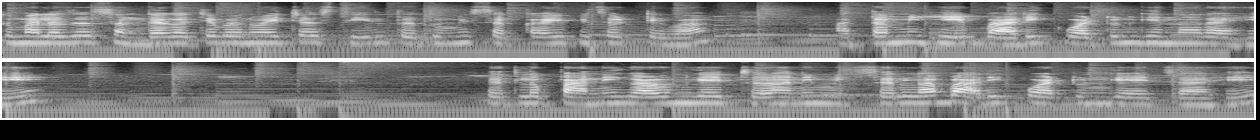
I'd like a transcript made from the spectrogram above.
तुम्हाला जर संध्याकाळचे बनवायचे असतील तर तुम्ही सकाळी भिजत ठेवा. आता मी हे बारीक वाटून घेणार आहे. त्यातलं पाणी गाळून घ्यायचं आणि मिक्सरला बारीक वाटून घ्यायचं आहे.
